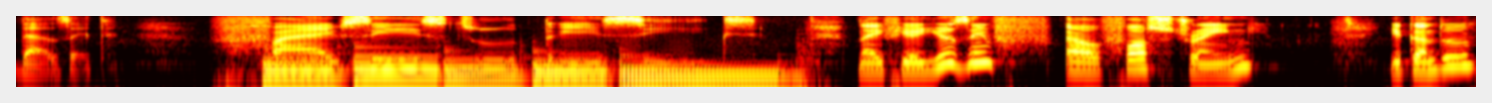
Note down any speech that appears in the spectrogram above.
That's it. Five six two three six. Now if you're using uh, four string you can do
